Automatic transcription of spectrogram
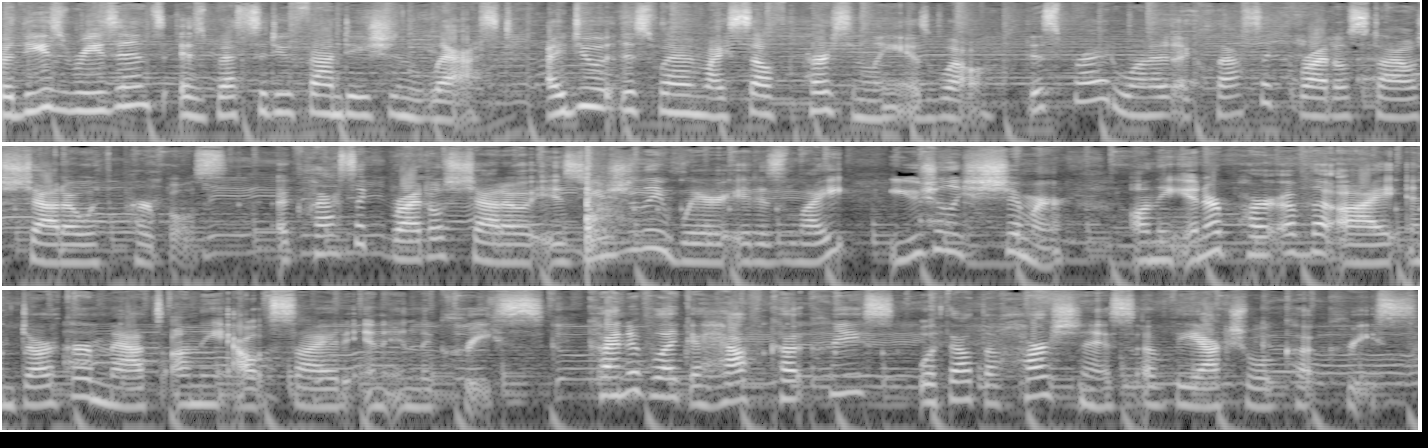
For these reasons, it's best to do foundation last. I do it this way on myself personally as well. This bride wanted a classic bridal style shadow with purples. A classic bridal shadow is usually where it is light, usually shimmer, on the inner part of the eye and darker mattes on the outside and in the crease. Kind of like a half cut crease without the harshness of the actual cut crease.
